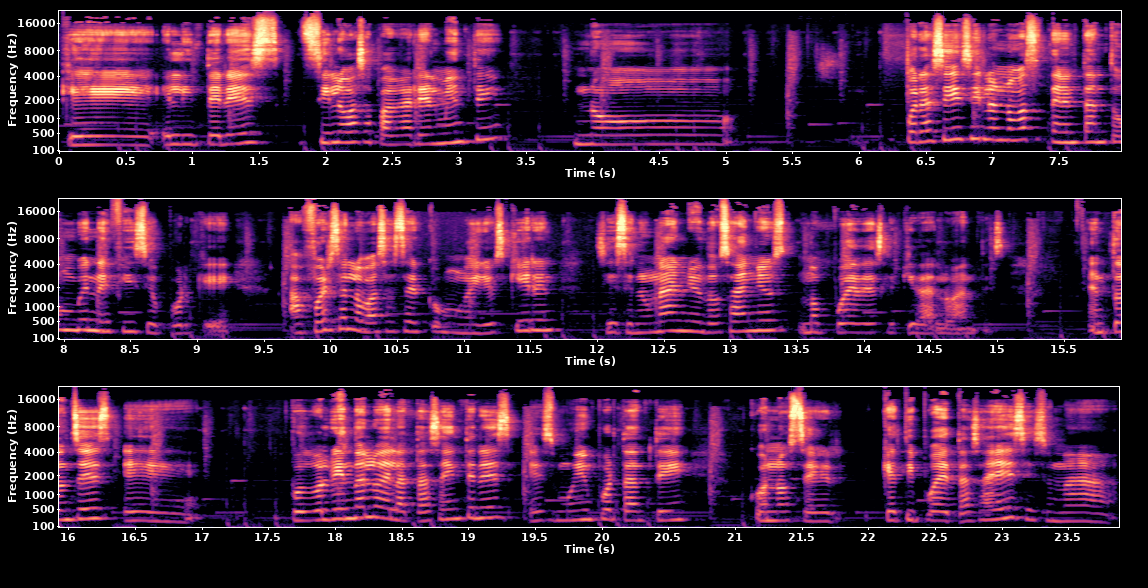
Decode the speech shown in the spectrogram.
Que el interés sí lo vas a pagar realmente, no, por así decirlo, no vas a tener tanto un beneficio porque a fuerza lo vas a hacer como ellos quieren. Si es en un año, dos años, no puedes liquidarlo antes. Entonces, eh, pues volviendo a lo de la tasa de interés, es muy importante conocer qué tipo de tasa es, es una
